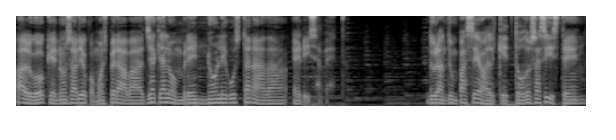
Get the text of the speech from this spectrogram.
algo que no salió como esperaba ya que al hombre no le gusta nada Elizabeth. Durante un paseo al que todos asisten,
